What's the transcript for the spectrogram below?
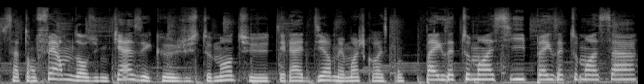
ça t'enferme dans une case et que justement tu t'es là à te dire mais moi je corresponds pas exactement à ci, pas exactement à ça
